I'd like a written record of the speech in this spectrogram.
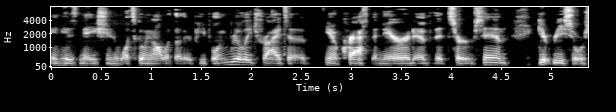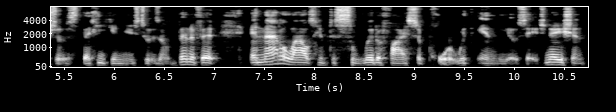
in his nation, what's going on with other people, and really try to you know craft the narrative that serves him, get resources that he can use to his own benefit, and that allows him to solidify support within the Osage Nation.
